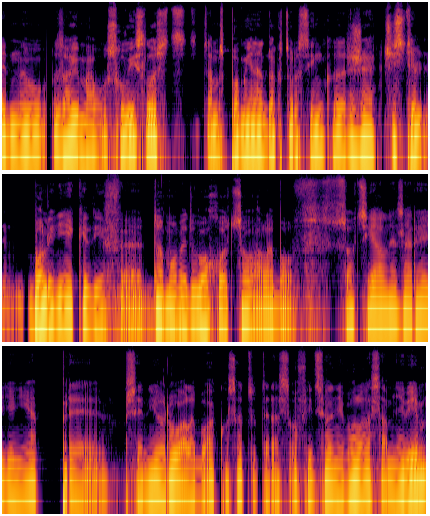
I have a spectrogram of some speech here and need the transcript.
jednu zaujímavú súvislosť. Tam spomína doktor Sinclair, že či ste boli niekedy v domove dôchodcov alebo v sociálne zariadenia pre seniorov, alebo ako sa to teraz oficiálne volá, sám neviem,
